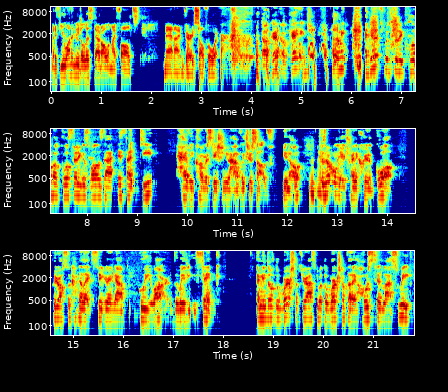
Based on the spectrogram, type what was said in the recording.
But if you wanted me to list out all of my faults, man, I'm very self-aware. okay, okay. I mean, I think that's what's really cool about goal setting as well is that it's that deep, heavy conversation you have with yourself. You know, because mm-hmm. not only are you trying to create a goal, but you're also kind of like figuring out who you are, the way that you think. I mean, the, the workshops, you're asking about the workshop that I hosted last week,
